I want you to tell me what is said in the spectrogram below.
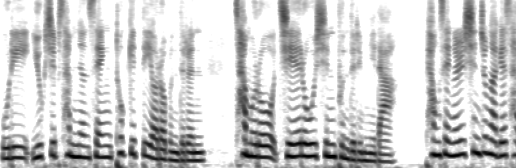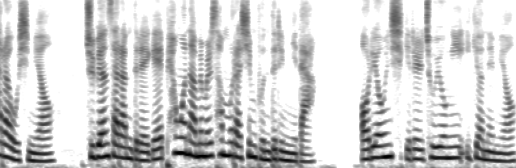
우리 63년생 토끼띠 여러분들은 참으로 지혜로우신 분들입니다. 평생을 신중하게 살아오시며 주변 사람들에게 평온함을 선물하신 분들입니다. 어려운 시기를 조용히 이겨내며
